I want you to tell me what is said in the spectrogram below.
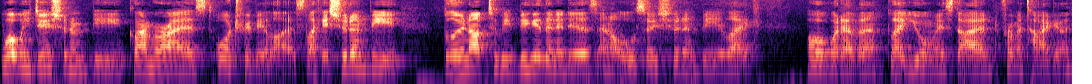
what we do shouldn't be glamorized or trivialized. Like it shouldn't be blown up to be bigger than it is, and it also shouldn't be like, oh whatever, like you almost died from a tiger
